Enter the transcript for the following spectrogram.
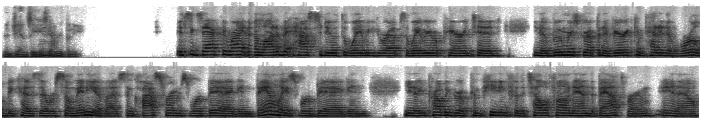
the Gen Zs, yeah. everybody. It's exactly right. And a lot of it has to do with the way we grew up, the way we were parented. You know, boomers grew up in a very competitive world because there were so many of us and classrooms were big and families were big. And, you know, you probably grew up competing for the telephone and the bathroom, you know.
